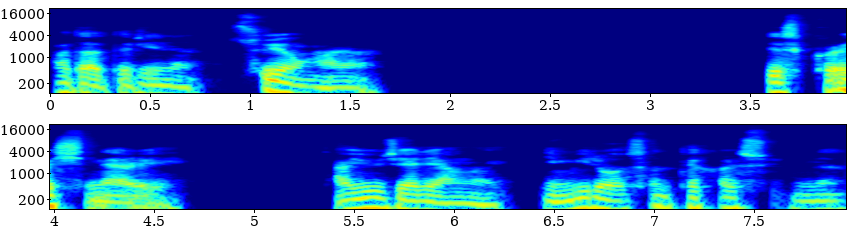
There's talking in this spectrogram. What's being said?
받아들이는, 수용하는 discretionary, 자유재량의, 임의로 선택할 수 있는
